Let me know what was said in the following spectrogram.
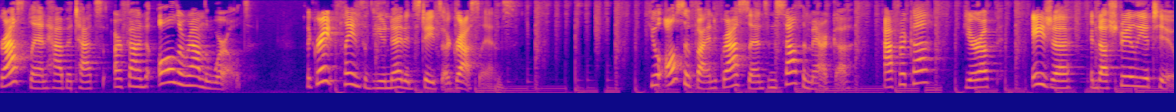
Grassland habitats are found all around the world. The Great Plains of the United States are grasslands. You'll also find grasslands in South America, Africa, Europe, Asia, and Australia too.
